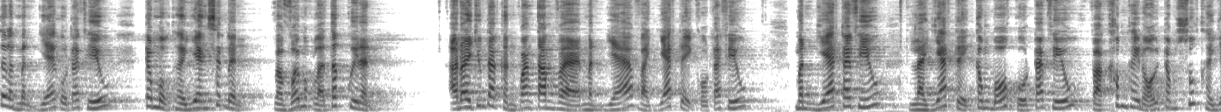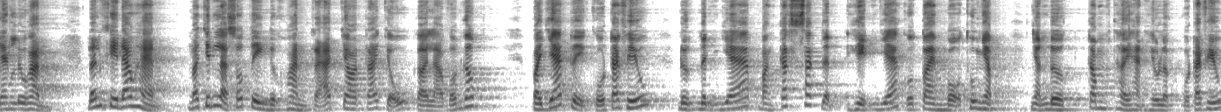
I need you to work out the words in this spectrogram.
tức là mệnh giá của trái phiếu trong một thời gian xác định và với một lợi tức quy định. Ở đây chúng ta cần quan tâm về mệnh giá và giá trị của trái phiếu. Mệnh giá trái phiếu là giá trị công bố của trái phiếu và không thay đổi trong suốt thời gian lưu hành. Đến khi đáo hạn, nó chính là số tiền được hoàn trả cho trái chủ gọi là vốn gốc. Và giá trị của trái phiếu được định giá bằng cách xác định hiện giá của toàn bộ thu nhập nhận được trong thời hạn hiệu lực của trái phiếu.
